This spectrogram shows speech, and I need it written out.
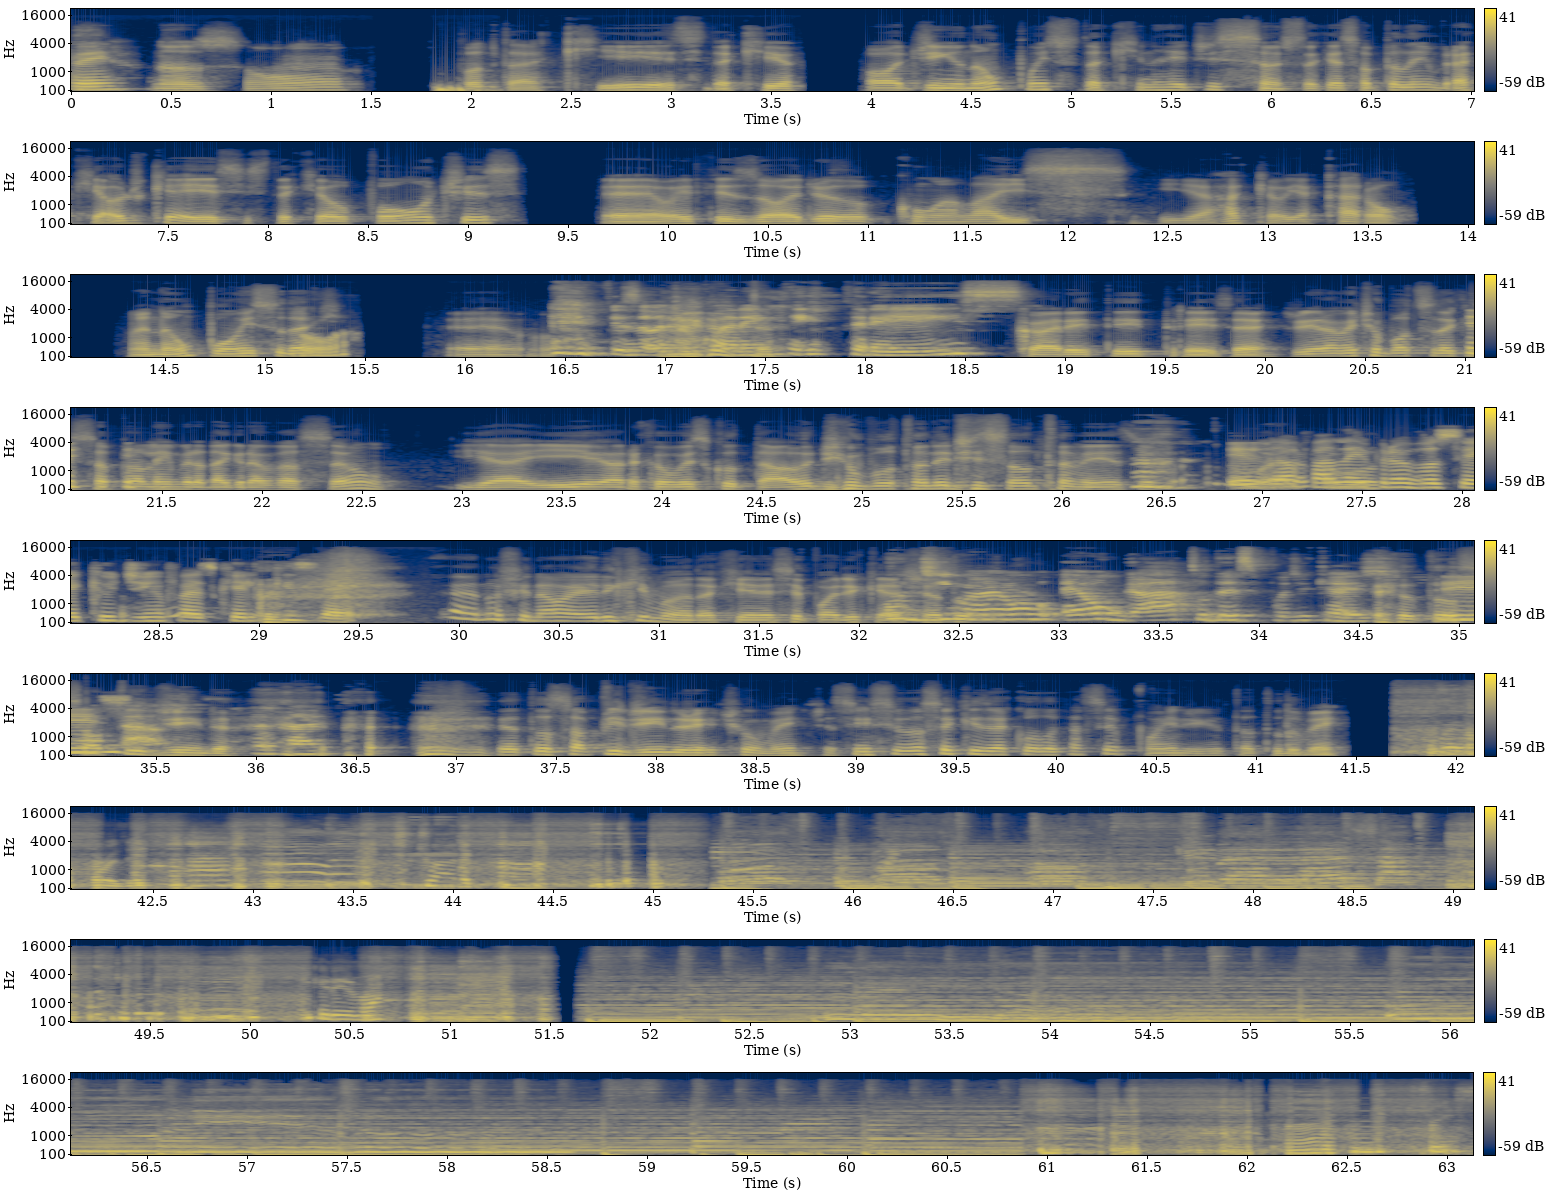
bem. Nós vamos botar aqui, esse daqui, ó. Ó, Dinho, não põe isso daqui na edição. Isso daqui é só pra eu lembrar que áudio que é esse. Isso daqui é o Pontes, é o episódio com a Laís e a Raquel e a Carol. Mas não põe isso daqui. Boa. É, Episódio 43. 43, é. Geralmente eu boto isso daqui só pra lembrar da gravação. E aí, a hora que eu vou escutar, o Dinho botou na edição também. assim, Eu não já falei botar. pra você que o Dinho faz o que ele quiser. É, no final é ele que manda aqui nesse podcast. O Eu tô- Dinho é o, é o gato desse podcast. Eu tô Isso. só pedindo. Verdade. Eu tô só pedindo gentilmente. Assim, se você quiser colocar, você põe, Dinho, tá tudo bem. Leia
